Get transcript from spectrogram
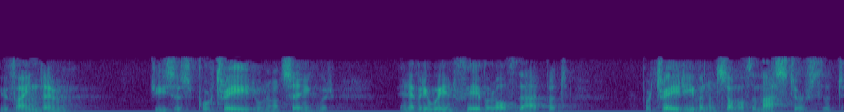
you find them Jesus portrayed. We're not saying we're in every way in favour of that, but portrayed even in some of the masters that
